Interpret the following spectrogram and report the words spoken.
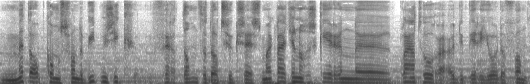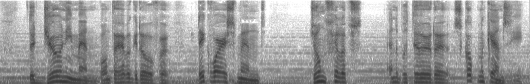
Met de opkomst van de beatmuziek verdampte dat succes. Maar ik laat je nog eens een keer een eh, plaat horen uit die periode van The Journeymen. Want daar heb ik het over. Dick Wiseman, John Phillips en de betreurde Scott McKenzie.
